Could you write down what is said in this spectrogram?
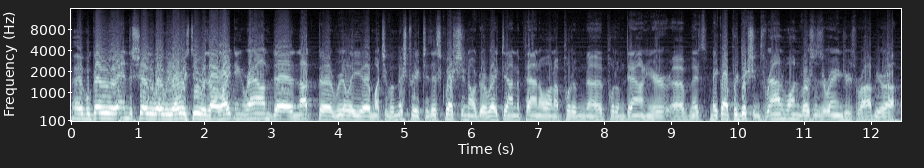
Uh, we'll go end the show the way we always do with our lightning round. Uh, not uh, really uh, much of a mystery to this question. I'll go right down the panel and I'll put them uh, put them down here. Uh, let's make our predictions. Round one versus the Rangers. Rob, you're up.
